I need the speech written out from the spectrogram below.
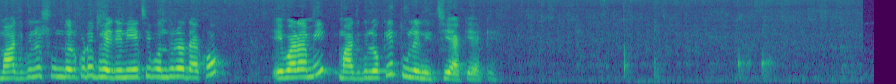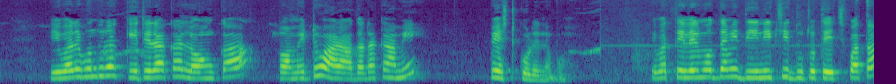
মাছগুলো সুন্দর করে ভেজে নিয়েছি বন্ধুরা, দেখো। এবার আমি মাছগুলোকে তুলে নিচ্ছি একে একে। এবারে বন্ধুরা, কেটে রাখা লঙ্কা, টমেটো আর আদাটাকে আমি পেস্ট করে নেব। এবার তেলের মধ্যে আমি দিয়ে নিচ্ছি দুটো তেজপাতা।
